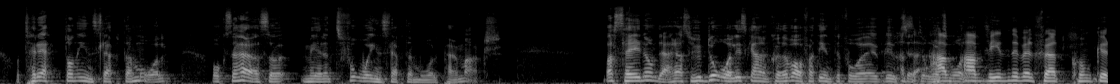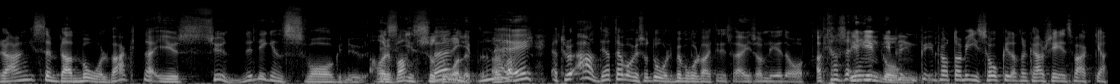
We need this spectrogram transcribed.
och 13 insläppta mål. Och så här alltså mer än två insläppta mål per match. Vad säger ni om det här? Alltså hur dålig ska han kunna vara för att inte få eh, bli utsedd Alltså, till årets han, målvakt? han vinner väl för att konkurrensen bland målvakterna är ju synnerligen svag nu Har det i, varit i så Sverige. dåligt? Nej, jag tror aldrig att det har varit så dåligt med målvakter i Sverige som det är idag. Ja, kanske vi, en vi, gång. Vi, vi pratar om ishockeyn, att de kanske är en svacka.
